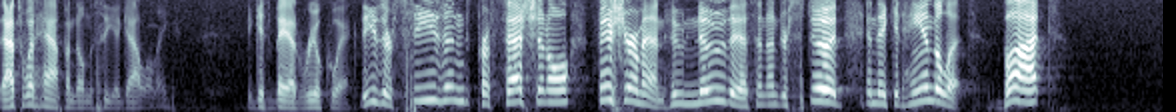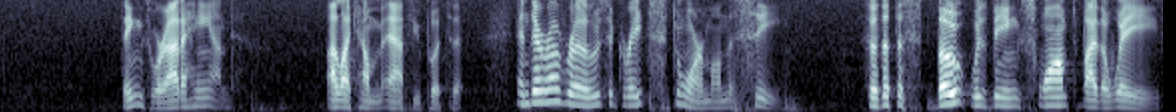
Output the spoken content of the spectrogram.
That's what happened on the Sea of Galilee. It gets bad real quick. These are seasoned professional fishermen who knew this and understood and they could handle it. But things were out of hand. I like how Matthew puts it. And there arose a great storm on the sea, so that the boat was being swamped by the waves,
